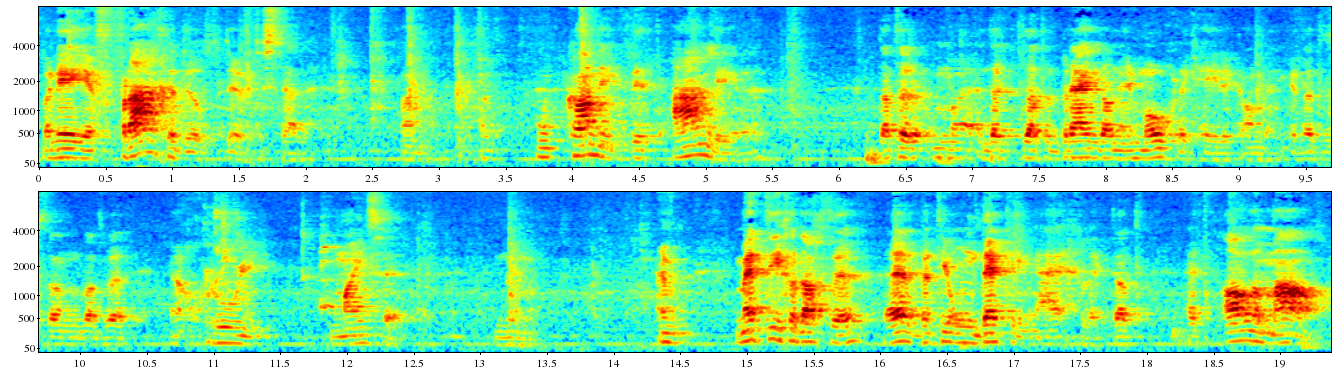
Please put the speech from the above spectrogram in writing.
Wanneer je vragen durft, durft te stellen. Van, hoe kan ik dit aanleren? dat, er, dat, dat het brein dan in mogelijkheden kan denken. Dat is dan wat we een groei mindset noemen. En met die gedachte, hè, met die ontdekking eigenlijk, dat het allemaal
